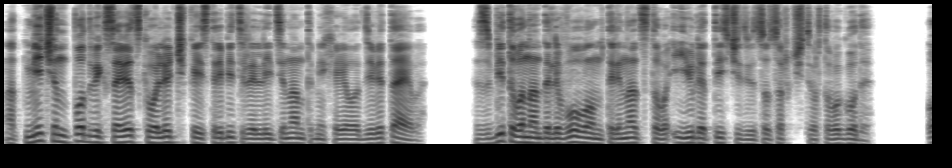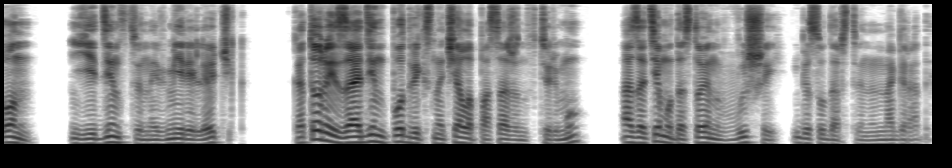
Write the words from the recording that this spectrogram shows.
отмечен подвиг советского летчика-истребителя лейтенанта Михаила Девитаева, сбитого над Львовом 13 июля 1944 года. Он — единственный в мире летчик, который за один подвиг сначала посажен в тюрьму, а затем удостоен высшей государственной награды.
